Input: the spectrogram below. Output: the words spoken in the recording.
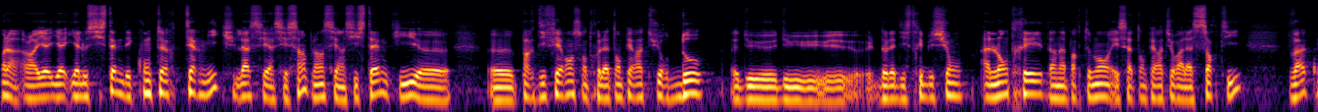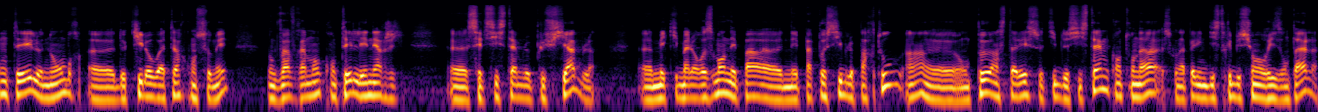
Voilà, alors il y a, y a, le système des compteurs thermiques. Là, c'est assez simple. Hein, c'est un système qui, euh, euh, par différence entre la température d'eau euh, du, du, de la distribution à l'entrée d'un appartement et sa température à la sortie, va compter le nombre euh, de kilowattheures consommés. Donc, va vraiment compter l'énergie. Euh, c'est le système le plus fiable euh, mais qui malheureusement n'est pas euh, n'est pas possible partout. Hein. Euh, on peut installer ce type de système quand on a ce qu'on appelle une distribution horizontale,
